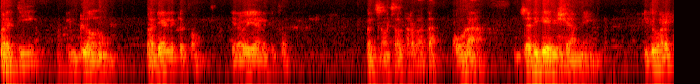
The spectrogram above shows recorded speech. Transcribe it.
ప్రతి ఇంట్లోనూ పదేళ్ళ క్రితం ఇరవై ఏళ్ళ క్రితం పది సంవత్సరాల తర్వాత కూడా జరిగే విషయాన్ని ఇదివరకు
